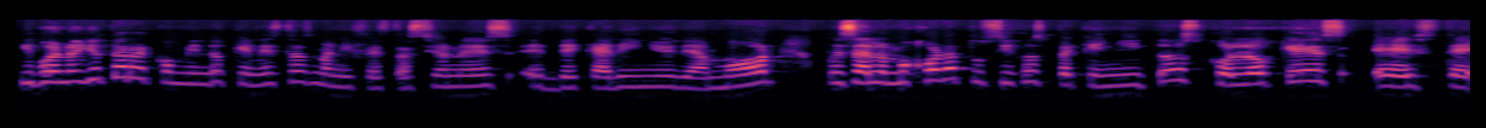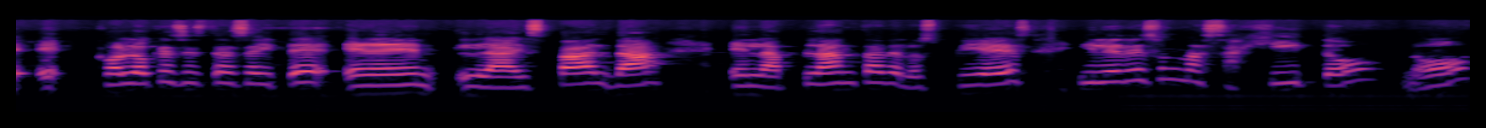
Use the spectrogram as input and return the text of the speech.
Y bueno, yo te recomiendo que en estas manifestaciones eh, de cariño y de amor, pues a lo mejor a tus hijos pequeñitos coloques este, eh, coloques este aceite en la espalda, en la planta de los pies y le des un masajito, ¿no?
